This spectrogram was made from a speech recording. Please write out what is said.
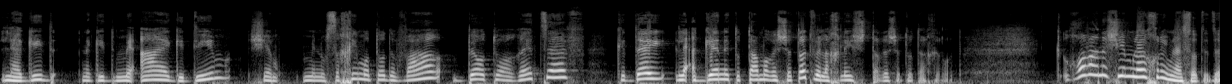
להגיד, נגיד, מאה היגדים שהם מנוסחים אותו דבר באותו הרצף, כדי לעגן את אותם הרשתות ולהחליש את הרשתות האחרות. רוב האנשים לא יכולים לעשות את זה.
